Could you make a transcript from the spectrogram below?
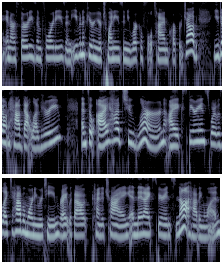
in our 30s and 40s, and even if you're in your 20s and you work a full time corporate job, you don't have that luxury. And so I had to learn, I experienced what it was like to have a morning routine, right, without kind of trying. And then I experienced not having one.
